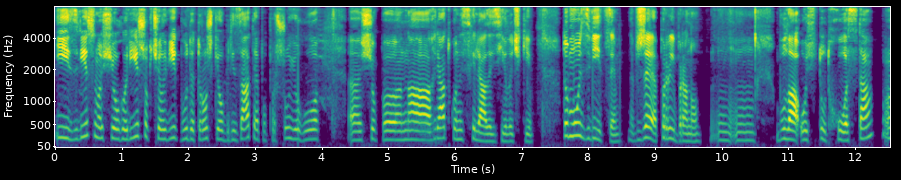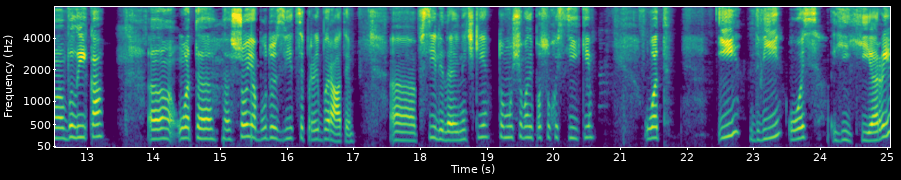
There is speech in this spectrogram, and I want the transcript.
І звісно, що горішок чоловік буде трошки обрізати. Я попрошу його, е, щоб на грядку не схилялись гілочки. Тому звідси вже прибрано була ось тут хоста велика. Е, От е, що я буду звідси прибирати? Е, Всі лілейнички, тому що вони посухостійкі. От. І дві ось гіхери.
